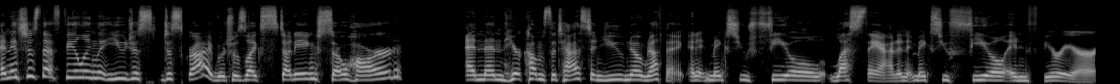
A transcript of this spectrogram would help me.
And it's just that feeling that you just described, which was like studying so hard. And then here comes the test, and you know nothing. And it makes you feel less than, and it makes you feel inferior.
